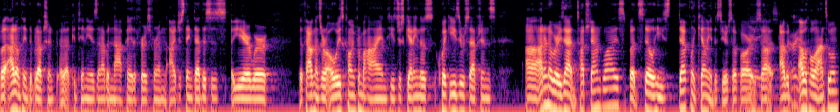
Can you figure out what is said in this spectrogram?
But I don't think the production uh, continues, and I would not pay the first for him. I just think that this is a year where the Falcons are always coming from behind. He's just getting those quick, easy receptions. Uh, I don't know where he's at touchdowns wise, but still, he's definitely killing it this year so far. Yeah, so. I, I would Oh, I would hold on to him,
